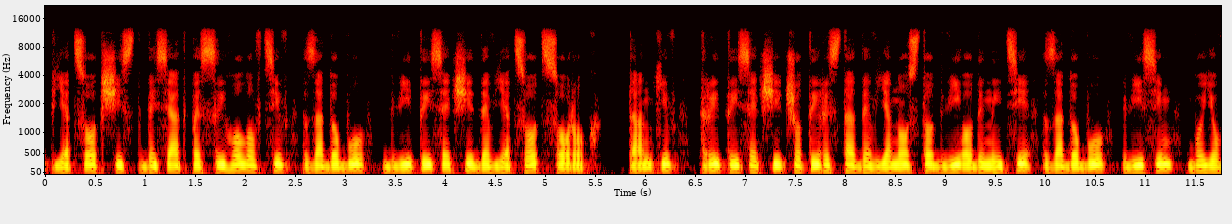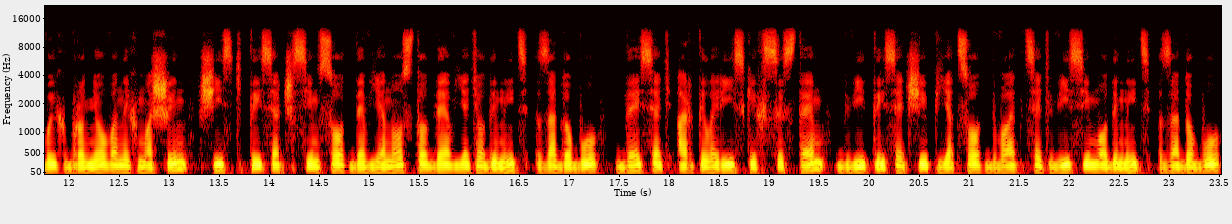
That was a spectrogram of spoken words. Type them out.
560 песиголовців за добу 2940 танків. 3492 одиниці за добу, 8 бойових броньованих машин, 6799 одиниць за добу, 10 артилерійських систем, 2528 одиниць за добу,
